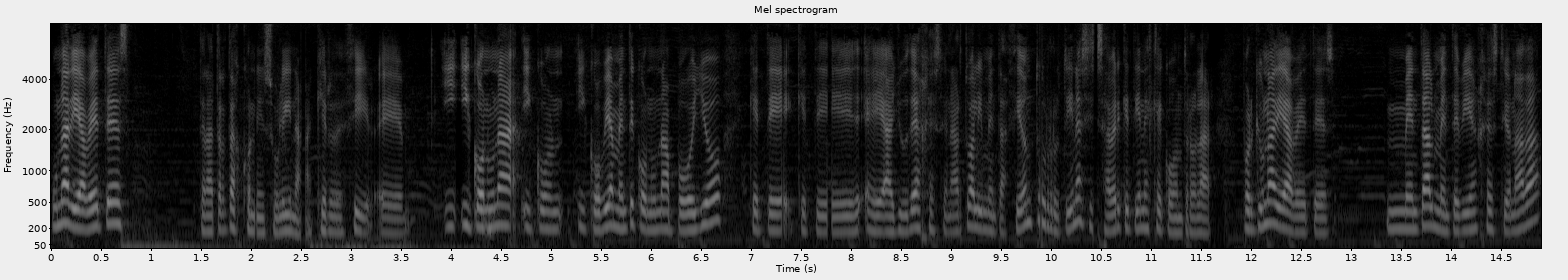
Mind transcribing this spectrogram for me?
una diabetes te la tratas con insulina, quiero decir. Eh, y, con una y con y obviamente con un apoyo que te, que te eh, ayude a gestionar tu alimentación, tus rutinas y saber que tienes que controlar. Porque una diabetes mentalmente bien gestionada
